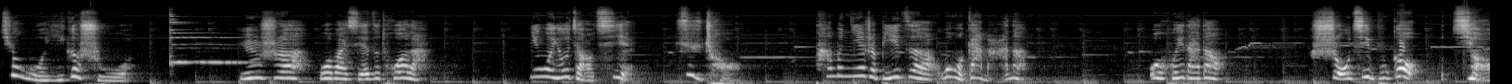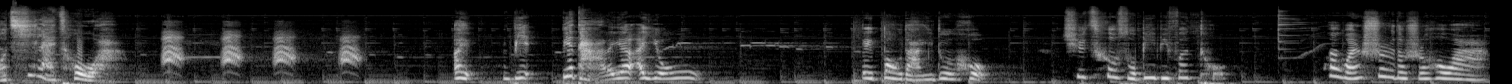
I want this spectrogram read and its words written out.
就我一个输。于是我把鞋子脱了，因为有脚气，巨臭。他们捏着鼻子问我干嘛呢？我回答道：“手气不够，脚气来凑啊！哎，别别打了呀！哎呦，被暴打一顿后，去厕所避避风头。快完事的时候啊，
